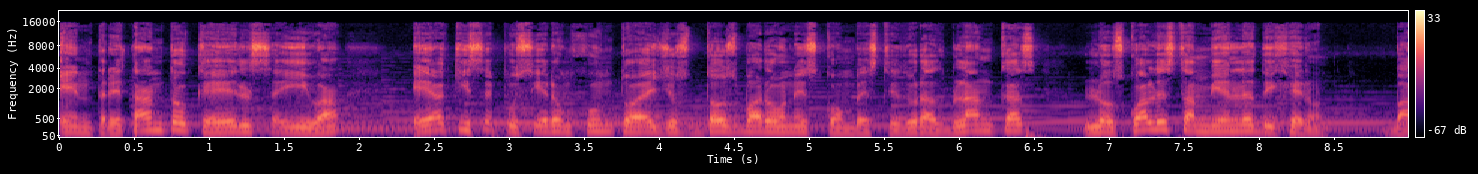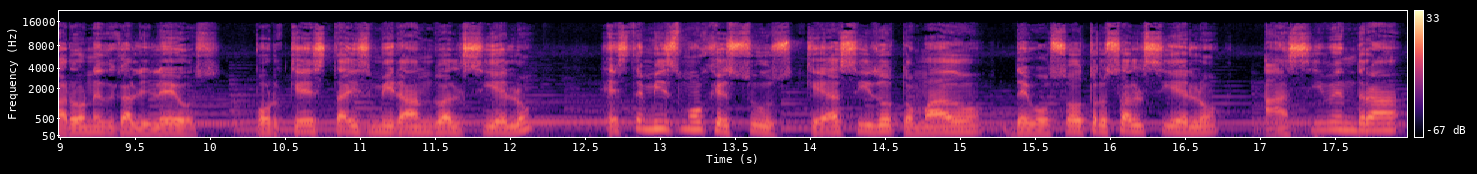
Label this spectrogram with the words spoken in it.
entre tanto que él se iba, he aquí se pusieron junto a ellos dos varones con vestiduras blancas, los cuales también les dijeron, varones Galileos, ¿por qué estáis mirando al cielo? Este mismo Jesús que ha sido tomado de vosotros al cielo, así vendrá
